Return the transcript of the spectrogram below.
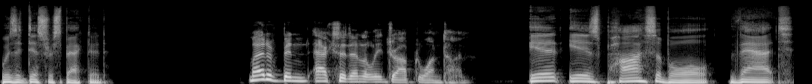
was it disrespected? Might have been accidentally dropped one time. it is possible that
